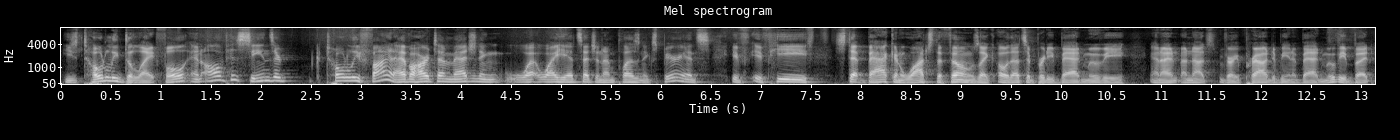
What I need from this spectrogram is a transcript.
He's totally delightful, and all of his scenes are totally fine. I have a hard time imagining wh- why he had such an unpleasant experience. If if he stepped back and watched the film, was like, "Oh, that's a pretty bad movie," and I'm, I'm not very proud to be in a bad movie, but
